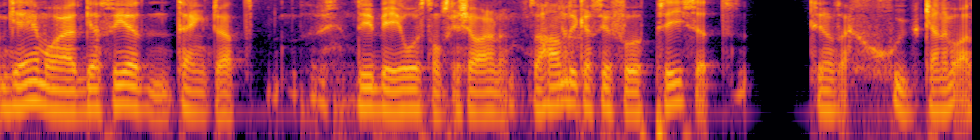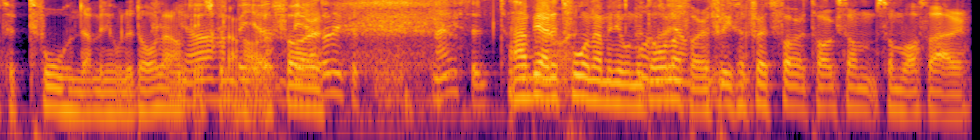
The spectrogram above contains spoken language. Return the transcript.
grejen var ju att Gasset tänkte att det är BOS de ska köra nu. Så han Ja. lyckas ju få upp priset till någon sån här sjuka nivå. Alltså 200 miljoner dollar någonting Ja, skulle han han ha. För, begärde han inte... Nej, det. han begärde 200 miljoner 200 dollar för det, för, liksom det. för ett företag som, som var så här.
